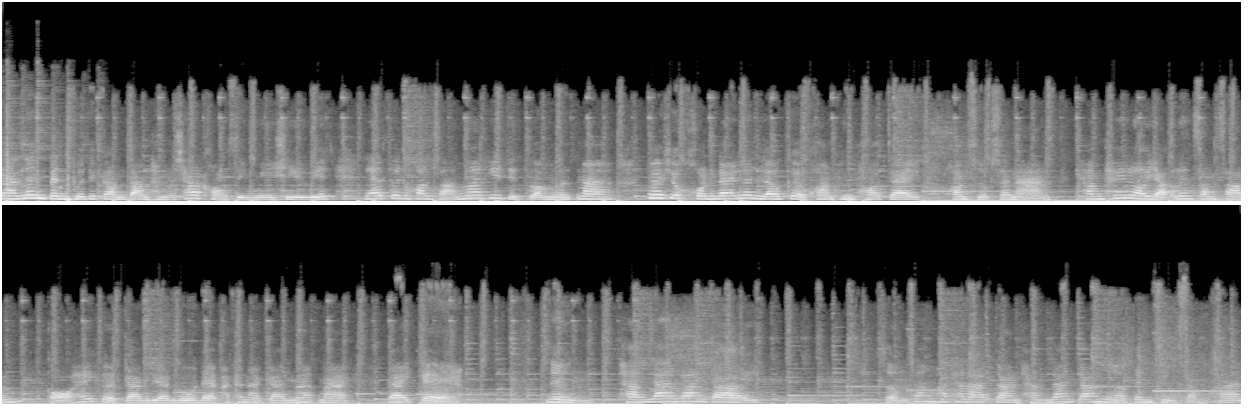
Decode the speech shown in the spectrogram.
การเล่นเป็นพฤติกรรมตามธรรมชาติของสิ่งมีชีวิต และเป็นความสามารถที่ติดตัวมนุษย์มา เมื่อทุกคนได้เล่นแล้วเกิดความพึงพอใจ ความสนุกสนานทำให้เราอยากเล่นซ้ำๆก่อให้เกิดการเรียนรู้และพัฒนาการมากมาย ได้แก่ 1. ทางด้านร่างกาย เสริมสร้างพัฒนาการทางด้านกล้ามเนื้อเป็นสิ่งสำคัญ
